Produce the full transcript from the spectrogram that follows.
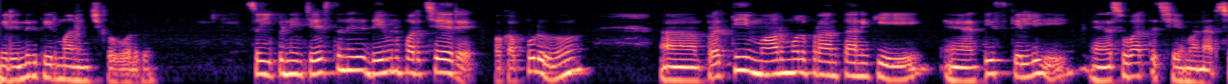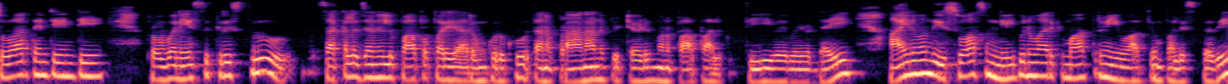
మీరు ఎందుకు తీర్మానించుకోకూడదు? సో ఇప్పుడు నేను చేస్తున్నది దేవుని పరిచయరే. ఒకప్పుడు ప్రతి మారుమూల ప్రాంతానికి తీసుకెళ్ళి సువార్త చేయమన్నారు. సువార్త అంటే ఏంటి? ప్రభుని యేసుక్రీస్తు సకల జనులు పాప పరిహారం కొరకు తన ప్రాణాన్ని పెట్టాడు. మన పాపాలకు తీయబడ్డాయి. ఆయన వంద విశ్వాసం నిలిపిన వారికి మాత్రమే ఈ వాక్యం ఫలిస్తుంది.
